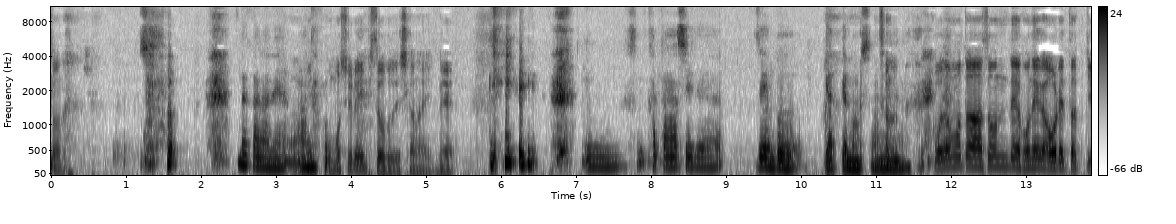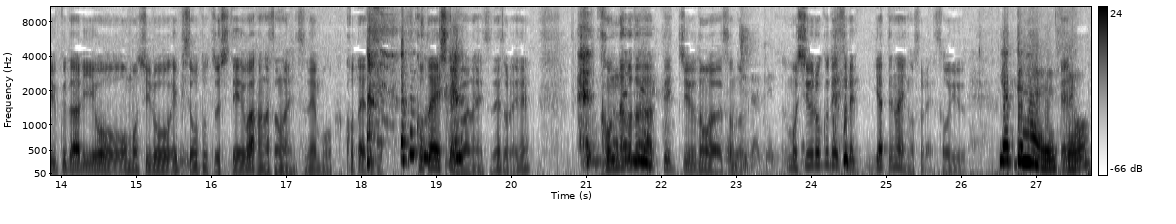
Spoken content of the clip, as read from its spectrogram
そうね。だからね、あの、お面白いエピソードでしかないね。うん、片足で全部やってましたね。子供と遊んで骨が折れたっていうくだりを面白エピソードとしては話さないですね。もう答えだけ、答えしか言わないですね、それね。こんなことがあってっていうのは、そのもう収録でそれやってないの？それ、そういう。やってないですえよ。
